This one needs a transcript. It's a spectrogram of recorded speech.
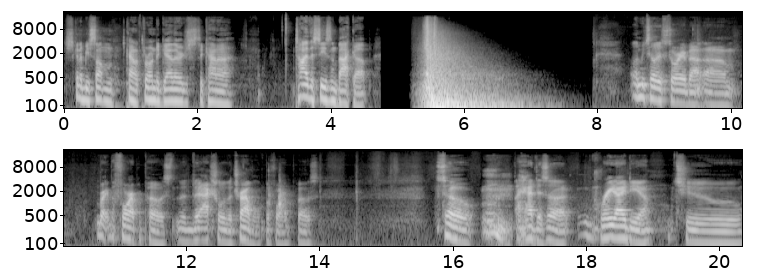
just gonna be something kind of thrown together just to kind of tie the season back up. Let me tell you a story about um, right before I proposed, the, the actual the travel before I proposed. So I had this uh, great idea to.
